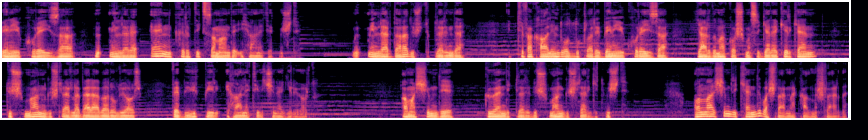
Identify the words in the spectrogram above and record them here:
Beni Kureyza müminlere en kritik zamanda ihanet etmişti. Müminler dara düştüklerinde ittifak halinde oldukları Beni Kureyza yardıma koşması gerekirken düşman güçlerle beraber oluyor ve büyük bir ihanetin içine giriyordu. Ama şimdi güvendikleri düşman güçler gitmişti. Onlar şimdi kendi başlarına kalmışlardı.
